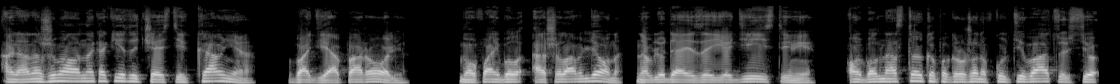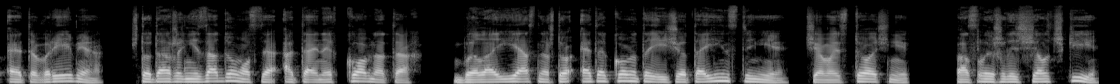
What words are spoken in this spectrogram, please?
Она нажимала на какие-то части камня, вводя пароль. Мофань был ошеломлен, наблюдая за ее действиями. Он был настолько погружен в культивацию все это время, что даже не задумался о тайных комнатах. Было ясно, что эта комната еще таинственнее, чем источник. Послышались щелчки,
